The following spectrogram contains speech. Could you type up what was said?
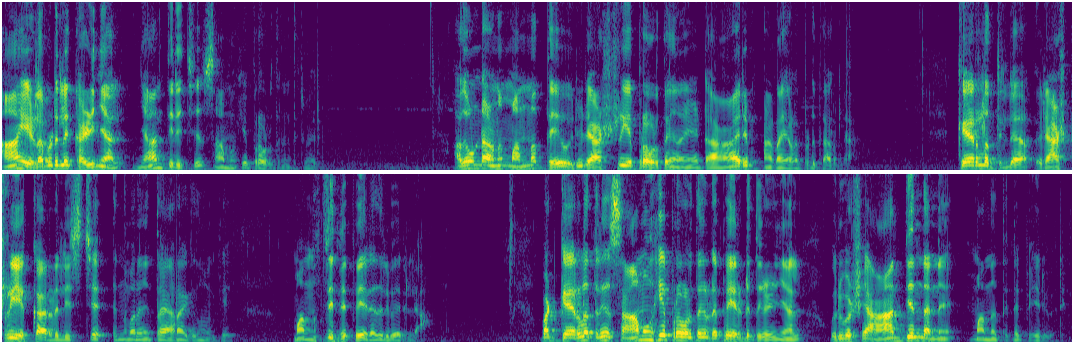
ആ ഇടപെടൽ കഴിഞ്ഞാൽ ഞാൻ തിരിച്ച് സാമൂഹ്യ പ്രവർത്തനത്തിന് വരും. അതുകൊണ്ടാണ് മന്നത്തെ ഒരു രാഷ്ട്രീയ പ്രവർത്തകനായിട്ട് ആരും അടയാളപ്പെടുത്താറില്ല. കേരളത്തിലെ രാഷ്ട്രീയക്കാരുടെ ലിസ്റ്റ് എന്ന് പറഞ്ഞ് തയ്യാറാക്കി നോക്കി മന്നത്തിന്റെ പേര് അതിൽ വരില്ല. ബട്ട് കേരളത്തിലെ സാമൂഹ്യ പ്രവർത്തകരുടെ പേരെടുത്തു കഴിഞ്ഞാൽ ഒരുപക്ഷെ ആദ്യം തന്നെ മന്നത്തിന്റെ പേര് വരും.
